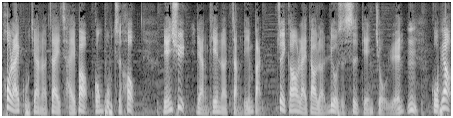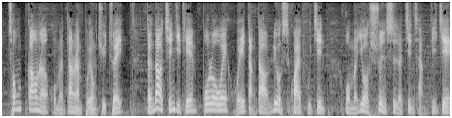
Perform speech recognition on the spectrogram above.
后来股价呢在财报公布之后，连续两天呢涨停板。最高来到了六十四点九元，嗯，股票冲高呢，我们当然不用去追。等到前几天波若威回档到六十块附近，我们又顺势的进场低接，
